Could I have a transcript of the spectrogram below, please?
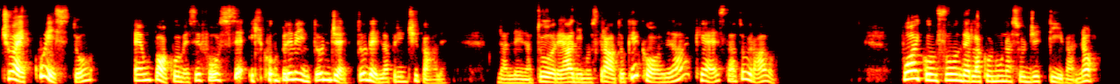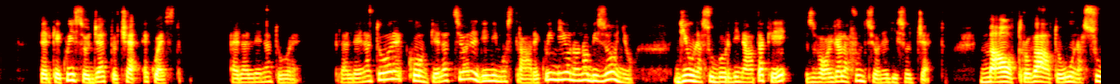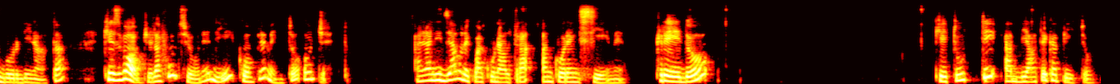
Cioè questo è un po' come se fosse il complemento oggetto della principale. L'allenatore ha dimostrato che cosa? Che è stato bravo. Puoi confonderla con una soggettiva? No, perché qui il soggetto c'è, è questo, è l'allenatore. L'allenatore compie l'azione di dimostrare, quindi io non ho bisogno di una subordinata che svolga la funzione di soggetto, ma ho trovato una subordinata che svolge la funzione di complemento oggetto. Analizziamone qualcun'altra ancora insieme. Credo che tutti abbiate capito.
